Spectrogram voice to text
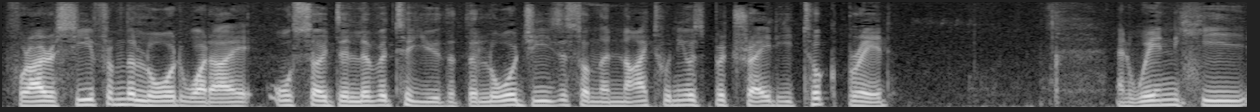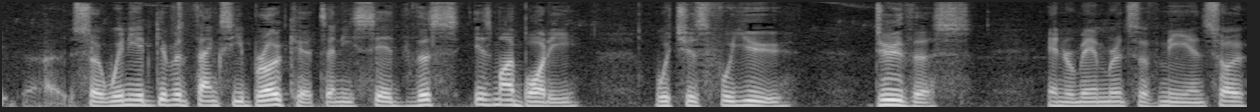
For I received from the Lord what I also delivered to you that the Lord Jesus, on the night when he was betrayed, he took bread. And when he, uh, so when he had given thanks, he broke it and he said, This is my body, which is for you. Do this in remembrance of me. And so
